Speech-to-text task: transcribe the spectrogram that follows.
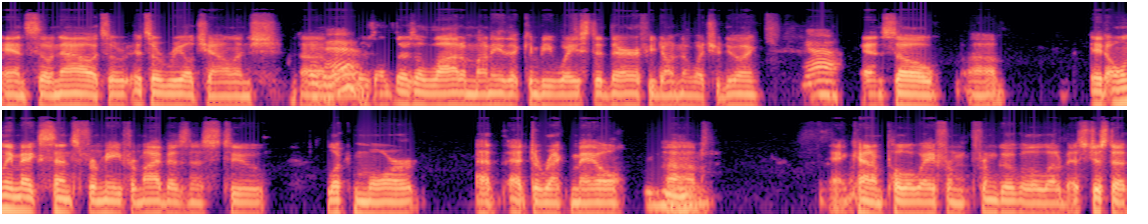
and so now it's a it's a real challenge. Um, there's, a, there's a lot of money that can be wasted there if you don't know what you're doing. Yeah. And so uh, it only makes sense for me for my business to look more at, at direct mail mm-hmm. um, and kind of pull away from from Google a little bit. It's just a,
